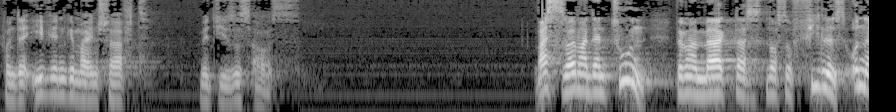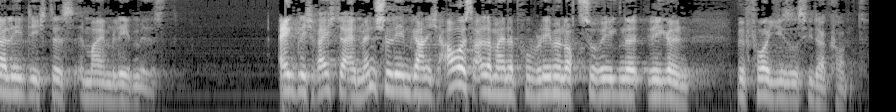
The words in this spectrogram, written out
von der ewigen Gemeinschaft mit Jesus aus. Was soll man denn tun, wenn man merkt, dass noch so vieles Unerledigtes in meinem Leben ist? Eigentlich reicht ja ein Menschenleben gar nicht aus, alle meine Probleme noch zu regeln, bevor Jesus wiederkommt.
